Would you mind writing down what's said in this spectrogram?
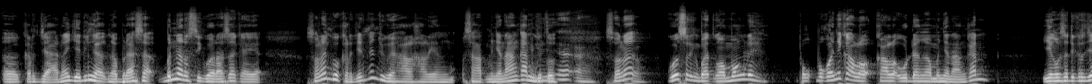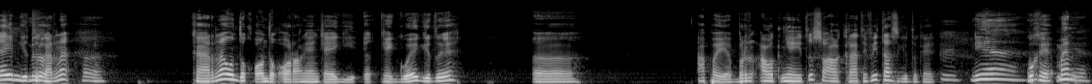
eh, kerjaannya jadi nggak nggak berasa. Bener sih gue rasa kayak soalnya gue kerjain kan juga hal-hal yang sangat menyenangkan gitu. Iya, eh, soalnya gue sering banget ngomong deh Pok- pokoknya kalau kalau udah nggak menyenangkan ya nggak usah dikerjain gitu. Karena Heeh. Karena untuk untuk orang yang kayak kayak gue gitu ya eh apa ya burnoutnya itu soal kreativitas gitu kayak Iya. gue kayak man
